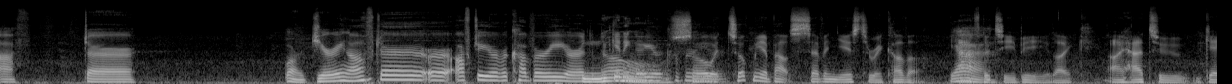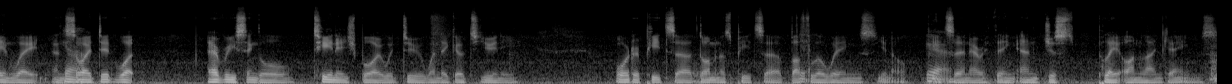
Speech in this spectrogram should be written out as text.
after, or during, after, or after your recovery, or at the beginning of your No, recovery. So or- it took me about seven years to recover Yeah. after TB. Like, I had to gain weight. And so I did what every single teenage boy would do when they go to uni order pizza, Domino's pizza, Buffalo Wings, you know, Yeah. pizza and everything, and just play online games.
